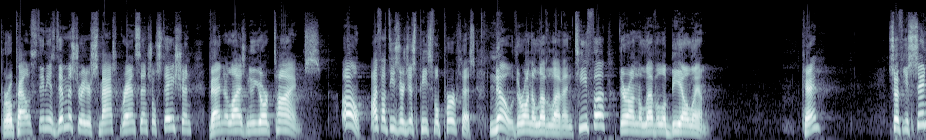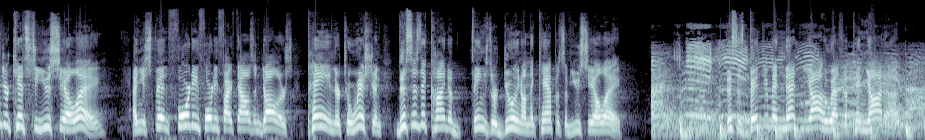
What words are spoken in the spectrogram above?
Pro Palestinian demonstrators smashed Grand Central Station, vandalized New York Times. Oh, I thought these are just peaceful protests. No, they're on the level of Antifa, they're on the level of BLM. Okay? So if you send your kids to UCLA and you spend $40, $45,000 paying their tuition, this is the kind of things they're doing on the campus of UCLA. This is Benjamin Netanyahu as a pinata,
